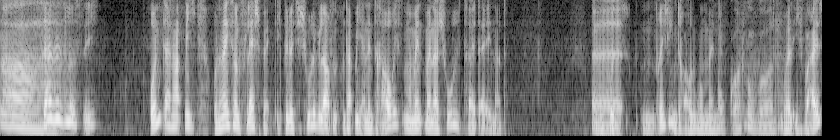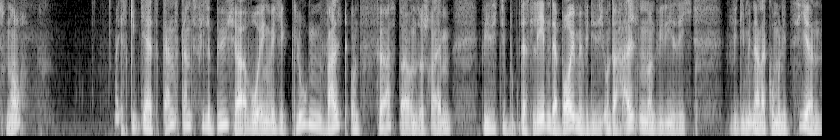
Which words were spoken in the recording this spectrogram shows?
Ah. Das ist lustig. Und dann hat mich, und dann hatte ich so ein Flashback. Ich bin durch die Schule gelaufen und habe mich an den traurigsten Moment meiner Schulzeit erinnert. Äh, Kurz, einen richtigen traurigen Moment. oh Gott, oh Gott. Weil ich weiß noch, es gibt ja jetzt ganz, ganz viele Bücher, wo irgendwelche klugen Wald- und Förster und so schreiben, wie sich die, das Leben der Bäume, wie die sich unterhalten und wie die sich, wie die miteinander kommunizieren.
